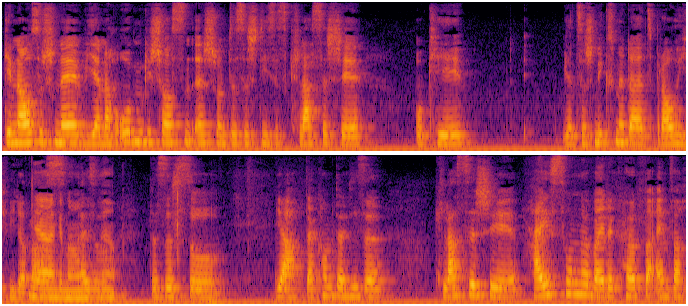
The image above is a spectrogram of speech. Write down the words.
genauso schnell, wie er nach oben geschossen ist und das ist dieses klassische, okay, jetzt ist nichts mehr da, jetzt brauche ich wieder was. Ja, genau. Also ja. das ist so, ja, da kommt dann dieser klassische Heißhunger, weil der Körper einfach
